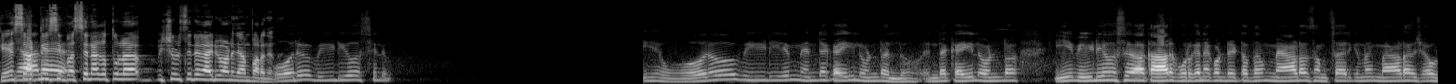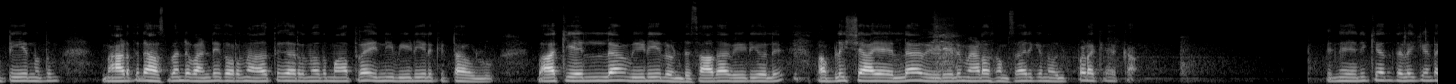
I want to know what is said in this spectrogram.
K S R T C ബസ്സിനകത്തുള്ള വിഷ്വൽസിന്റെ കാര്യമാണ് ഞാൻ പറഞ്ഞത്. ഓരോ വീഡിയോസിലും ഈ ഓരോ വീഡിയോയും എന്റെ കയ്യിലുണ്ടല്ലോ. എന്റെ കയ്യിലുണ്ടോ ഈ വീഡിയോസ് ആ കാർ കുറുകനെ കൊണ്ടിട്ടതും മാഡം സംസാരിക്കുന്നതും മാഡം ഷൗട്ട് ചെയ്യുന്നതും മാഡത്തിന്റെ ഹസ്ബൻഡ് വണ്ടി തുറന്ന് അകത്ത് കയറുന്നത് മാത്രമേ ഇനി വീഡിയോയിൽ കിട്ടാവുള്ളൂ. ബാക്കി എല്ലാം വീഡിയോയിലുണ്ട്. സാധാ വീഡിയോയിൽ പബ്ലിഷായ എല്ലാ വീഡിയോയിലും മാഡം സംസാരിക്കുന്ന ഉൾപ്പെടെ കേൾക്കാം. പിന്നെ എനിക്കത് തെളിയിക്കേണ്ട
